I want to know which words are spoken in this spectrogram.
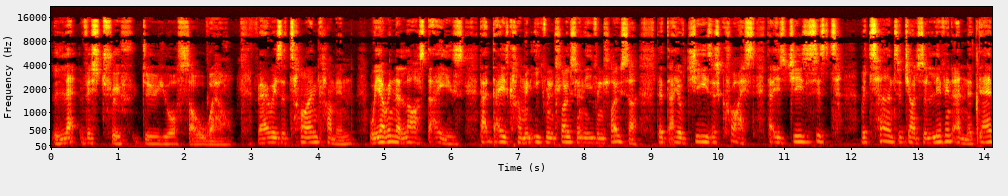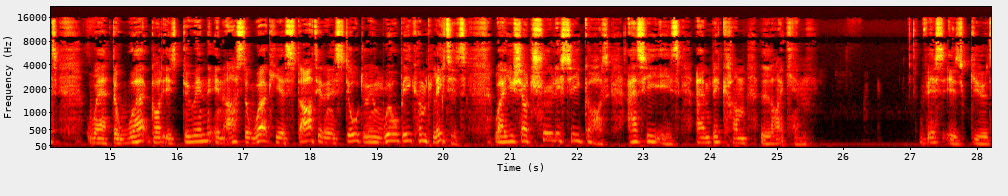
Let this truth do your soul well. There is a time coming. We are in the last days. That day is coming even closer and even closer. The day of Jesus Christ. That is Jesus' t- return to judge the living and the dead, where the work God is doing in us, the work He has started and is still doing, will be completed. Where you shall truly see God as He is and become like Him. This is good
